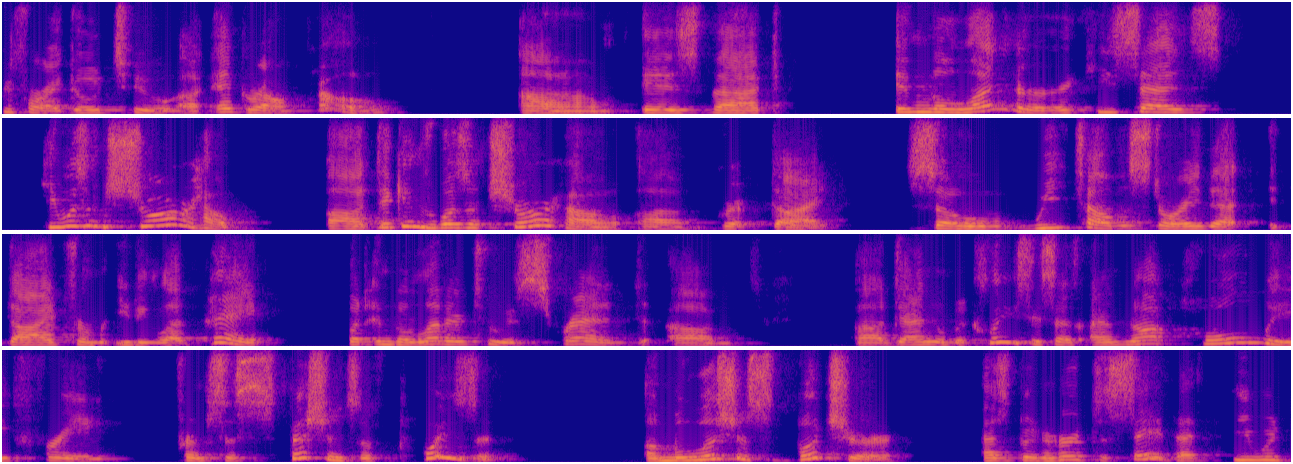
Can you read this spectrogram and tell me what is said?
before I go to uh, Edgar Allan Poe, um, is that in the letter, he says he wasn't sure how, uh, Dickens wasn't sure how uh, Grip died. So we tell the story that it died from eating lead paint, but in the letter to his friend, um, uh, Daniel Maclise, he says, I'm not wholly free from suspicions of poison. A malicious butcher has been heard to say that he would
